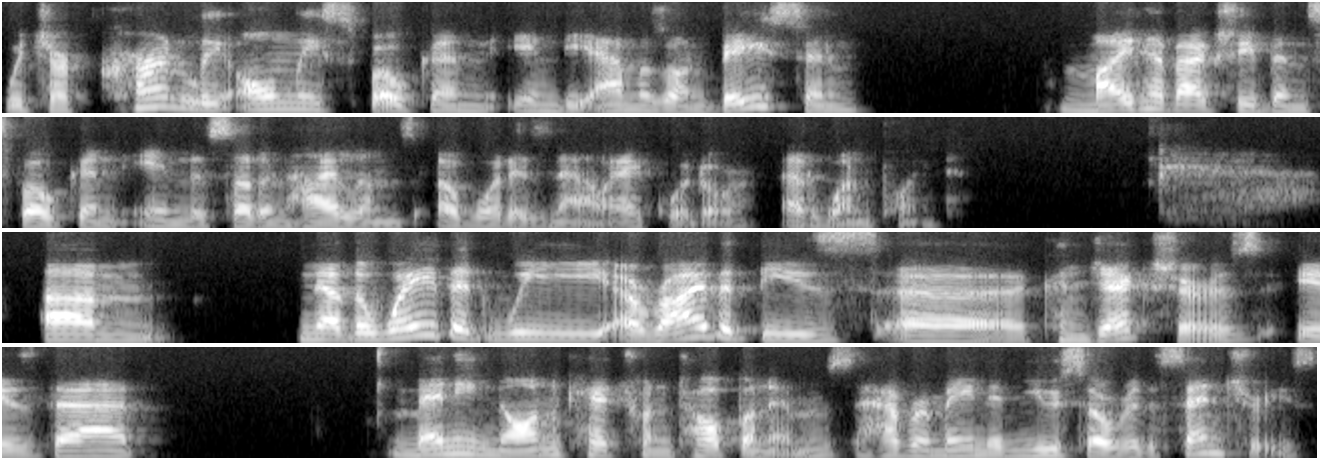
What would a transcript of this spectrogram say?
which are currently only spoken in the Amazon basin, might have actually been spoken in the southern highlands of what is now Ecuador at one point. Um, now, the way that we arrive at these uh, conjectures is that many non-Quechuan toponyms have remained in use over the centuries.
